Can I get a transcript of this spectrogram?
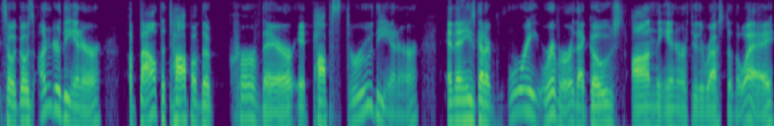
So it goes under the inner, about the top of the curve there. It pops through the inner, and then he's got a great river that goes on the inner through the rest of the way.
